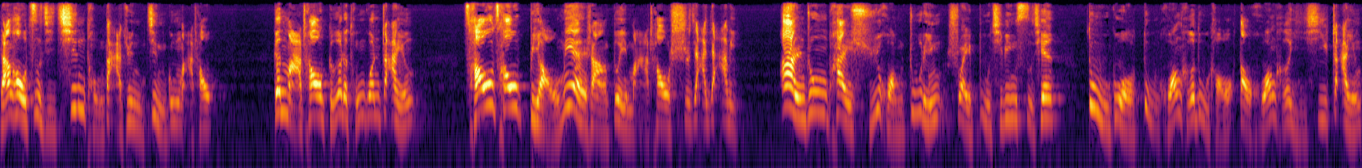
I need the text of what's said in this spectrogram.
然后自己亲统大军进攻马超，跟马超隔着潼关扎营。曹操表面上对马超施加压力，暗中派徐晃、朱灵率步骑兵四千渡过渡黄河渡口，到黄河以西扎营。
